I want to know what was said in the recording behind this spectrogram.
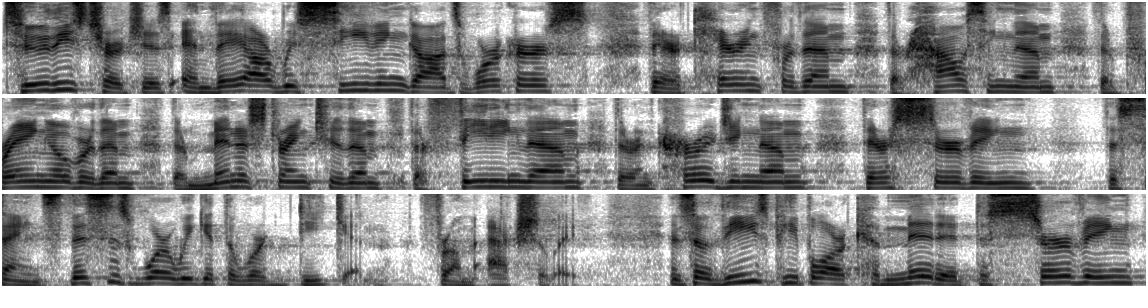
to these churches, and they are receiving God's workers. They are caring for them, they're housing them, they're praying over them, they're ministering to them, they're feeding them, they're encouraging them, they're serving the saints. This is where we get the word deacon from, actually. And so these people are committed to serving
